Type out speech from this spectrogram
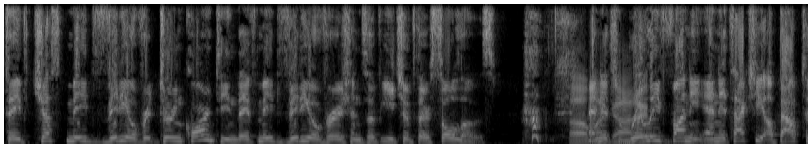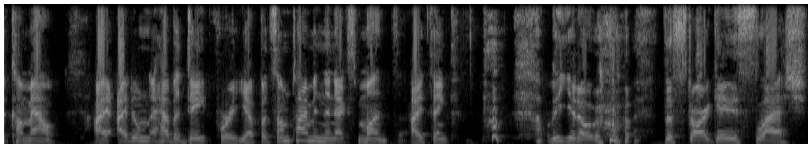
they've just made video ver- during quarantine. They've made video versions of each of their solos, Oh and it's god! really funny. And it's actually about to come out. I, I don't have a date for it yet, but sometime in the next month, I think. you know, the Stargaze slash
